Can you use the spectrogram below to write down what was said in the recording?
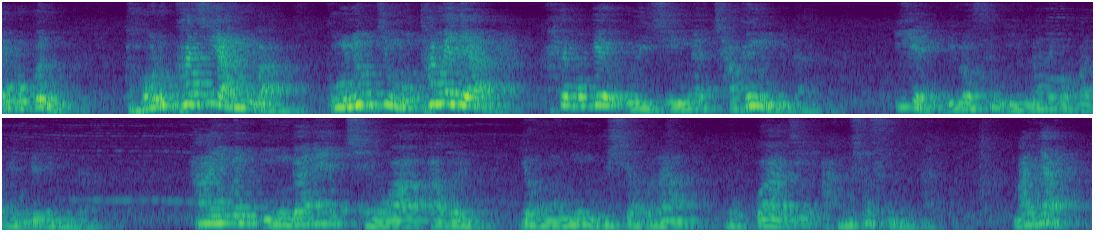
보복은 거룩하지 않음과 공평지 못함에 대한 회복의 의지이며 작용입니다. 이에 이것은 인간의 것과 연결됩니다. 하나님은 인간의 죄와 악을 영원히 무시하거나 묵과하지 않으셨습니다. 만약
